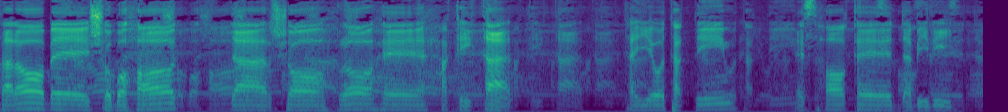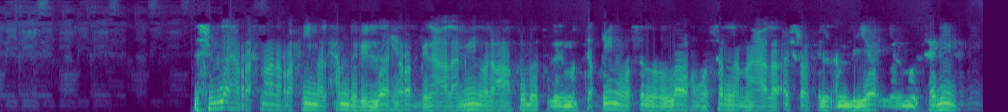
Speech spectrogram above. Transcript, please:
سراب شبهات در شاهراه حقیقت. تهیه و تقدیم اسحاق دبیری. بسم الله الرحمن الرحيم الحمد لله رب العالمين والعاقبة للمتقين وصلى الله وسلم على أشرف الأنبياء والمرسلين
